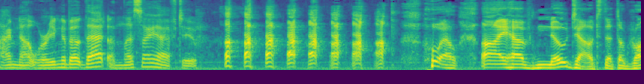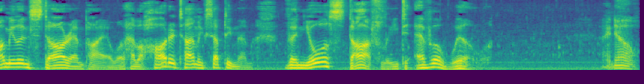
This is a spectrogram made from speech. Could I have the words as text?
I'm not worrying about that unless I have to. well, I have no doubt that the Romulan Star Empire will have a harder time accepting them than your Starfleet ever will. I know.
